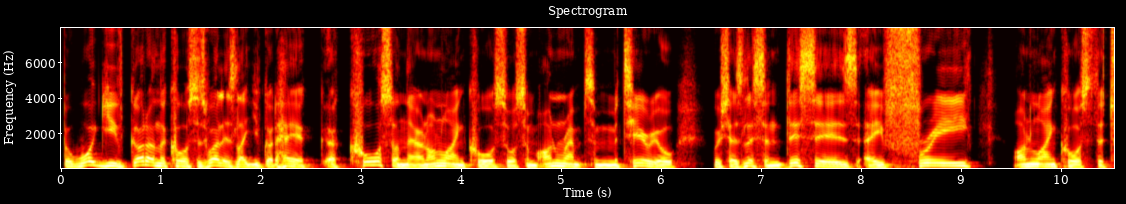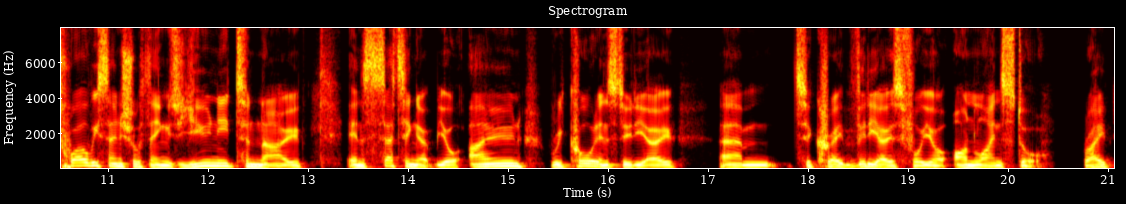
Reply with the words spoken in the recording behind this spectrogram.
But what you've got on the course as well is like you've got, hey, a, a course on there, an online course or some on ramp, some material which says, listen, this is a free online course, the 12 essential things you need to know in setting up your own recording studio um, to create videos for your online store, right?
